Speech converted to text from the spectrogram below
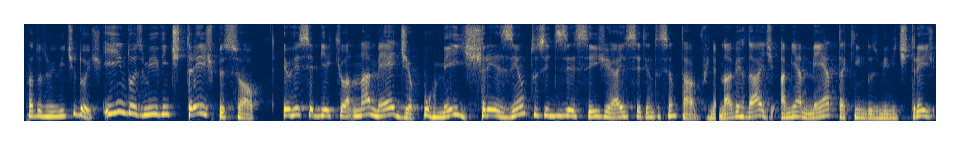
para 2022. E em 2023, pessoal, eu recebi aqui, ó, na média, por mês, R$ 316,70. Né? Na verdade, a minha meta aqui em 2023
